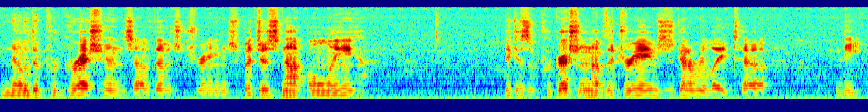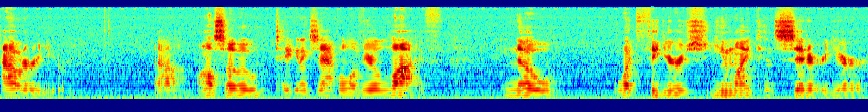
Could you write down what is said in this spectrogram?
Know the progressions of those dreams, but just not only because the progression of the dreams is going to relate to the outer you. Um, also, take an example of your life. Know what figures you might consider your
